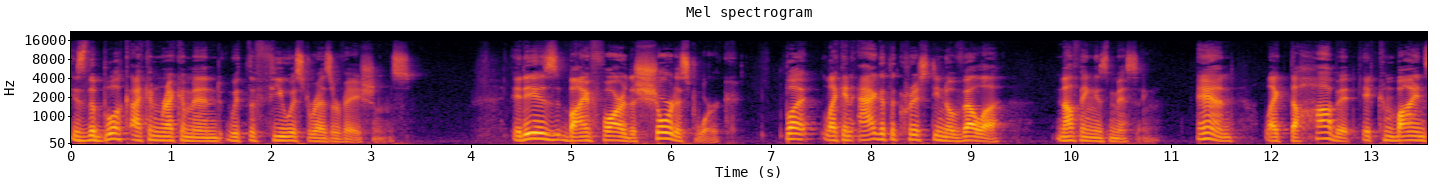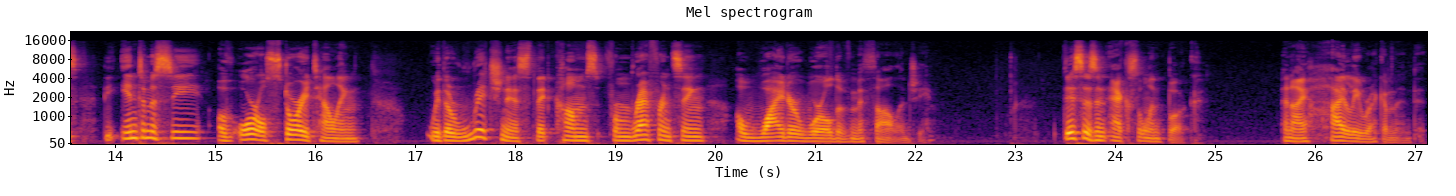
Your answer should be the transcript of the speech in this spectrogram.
is the book I can recommend with the fewest reservations. It is by far the shortest work, but like an Agatha Christie novella, nothing is missing. And, like The Hobbit, it combines the intimacy of oral storytelling with a richness that comes from referencing a wider world of mythology. This is an excellent book, and I highly recommend it.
